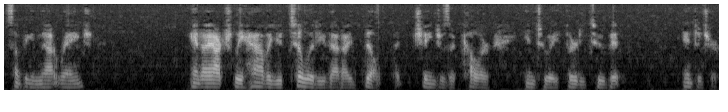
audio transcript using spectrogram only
something in that range. And I actually have a utility that I built that changes a color into a 32-bit integer.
